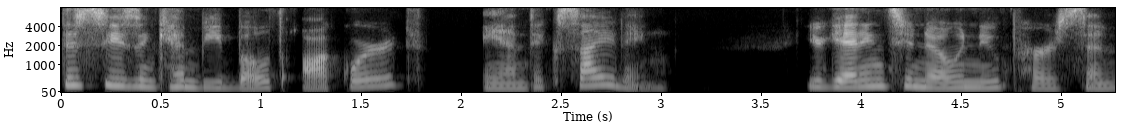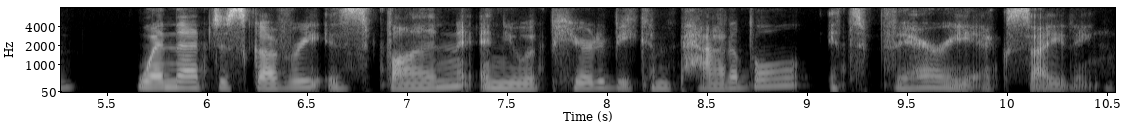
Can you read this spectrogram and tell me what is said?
This season can be both awkward and exciting. You're getting to know a new person. When that discovery is fun and you appear to be compatible, it's very exciting.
